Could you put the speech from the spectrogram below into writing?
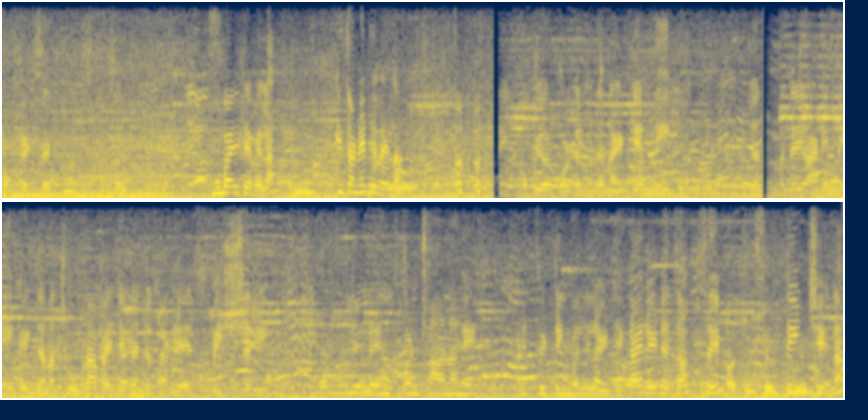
पॉकेट्स आहेत मस्त. मोबाईल ठेवायला? की चणे ठेवायला? प्युअर कॉटनमध्ये नाईटी आहे नेक. ज्यांमध्ये आणि नेक एक ज्यांना छोटा पाहिजे त्यांच्यासाठी आहे स्पेशली लेंथ पण छान आहे आणि फिटिंगवाली नाईटी आहे. काय रेट याचा? सेम हा तीनशे ना?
